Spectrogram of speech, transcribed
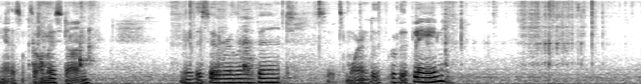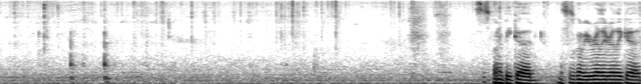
Yeah, this one's almost done. Move this over a little bit so it's more under the, over the flame. This is going to be good. This is going to be really, really good.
